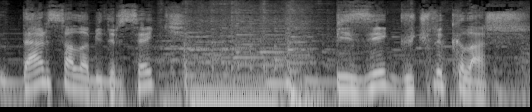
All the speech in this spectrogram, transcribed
ders alabilirsek bizi güçlü kılar.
